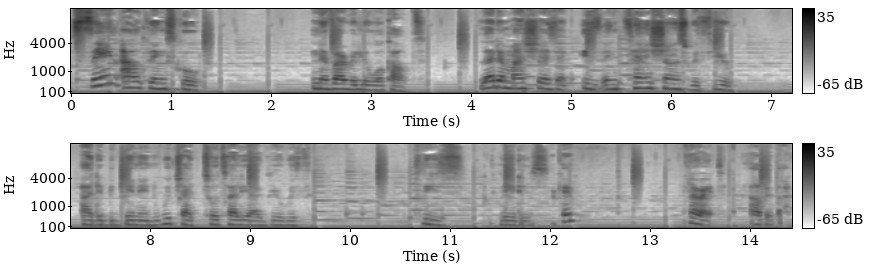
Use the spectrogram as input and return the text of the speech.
Seeing how things go never really work out. Let a man share his, intentions with you at the beginning, which I totally agree with. Please, ladies, okay? All right, I'll be back.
